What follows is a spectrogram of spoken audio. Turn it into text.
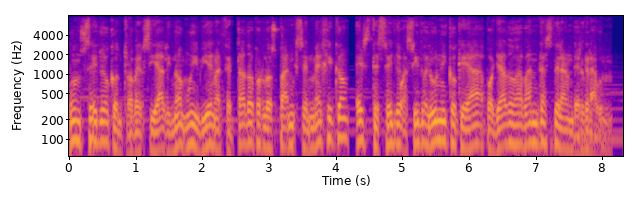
Un sello controversial y no muy bien aceptado por los punks en México, este sello ha sido el único que ha apoyado a bandas del underground.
